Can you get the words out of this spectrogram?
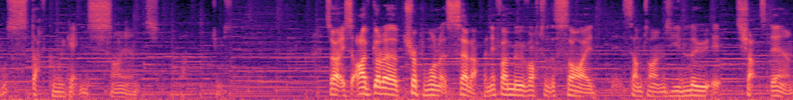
What stuff can we get in science? Oh, Jesus. So I've got a triple monitor setup, and if I move off to the side, sometimes you lose it shuts down.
